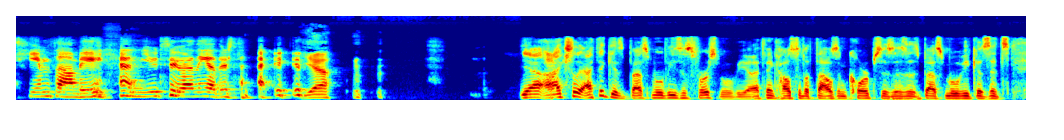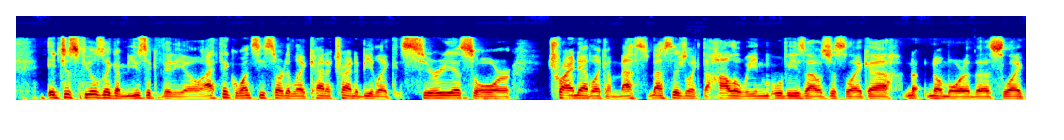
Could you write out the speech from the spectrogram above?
Team Zombie and you two on the other side. Yeah, Yeah, actually, I think his best movie is his first movie. I think House of a Thousand Corpses is his best movie because it's it just feels like a music video. I think once he started like kind of trying to be like serious or trying to have like a mess message like the Halloween movies, I was just like, uh, no, no more of this. Like,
